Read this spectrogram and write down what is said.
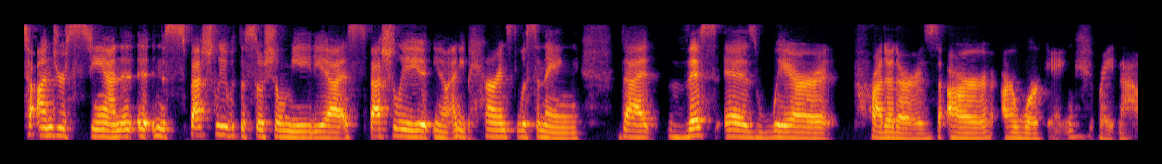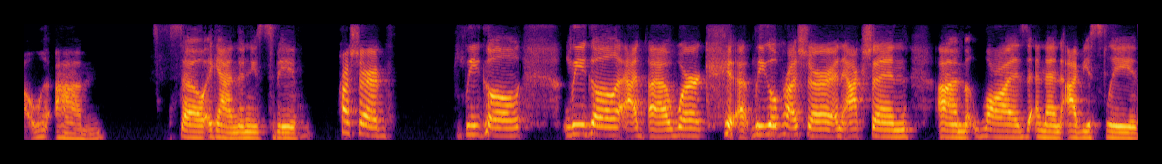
to understand and especially with the social media especially you know any parents listening that this is where predators are are working right now um, so again, there needs to be pressure, legal legal uh, work legal pressure and action um, laws and then obviously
